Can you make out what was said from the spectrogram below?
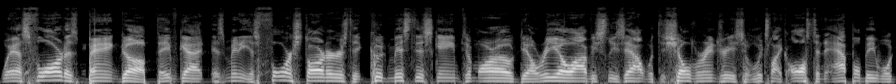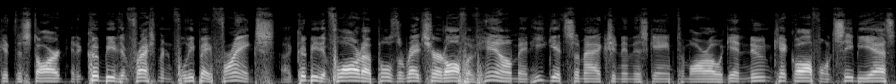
Wes Florida's banged up. They've got as many as four starters that could miss this game tomorrow. Del Rio obviously is out with the shoulder injury, so it looks like Austin Appleby will get the start. And it could be that freshman Feleipe Franks, uh, could be that Florida pulls the red shirt off of him and he gets some action in this game tomorrow. Again, noon kickoff on CBS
